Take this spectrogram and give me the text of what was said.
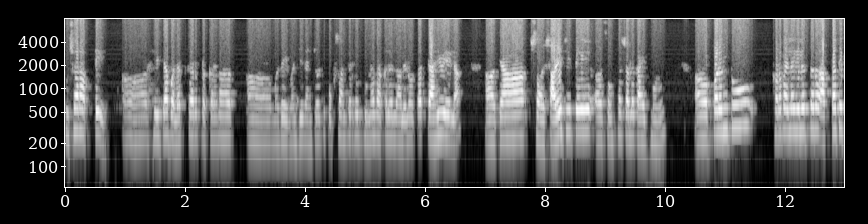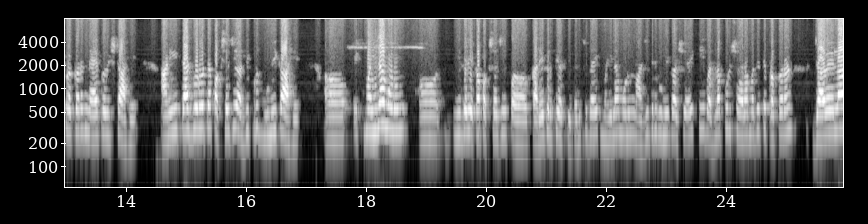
तुषार आपटे हे त्या बलात्कार प्रकरणात मध्ये म्हणजे त्यांच्यावरती पोक्सो अंतर्गत गुन्हा दाखल झालेला होता त्याही वेळेला त्या शाळेचे ते संस्थाचालक आहेत म्हणून. परंतु खरं पाहायला गेलं तर आता ते प्रकरण न्यायप्रविष्ट आहे आणि त्याचबरोबर त्या पक्षाची अधिकृत भूमिका आहे. एक महिला म्हणून मी जरी एका पक्षाची कार्यकर्ती असली तरी सुद्धा एक महिला म्हणून माझी तरी भूमिका अशी आहे की बदलापूर शहरामध्ये ते प्रकरण ज्या वेळेला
